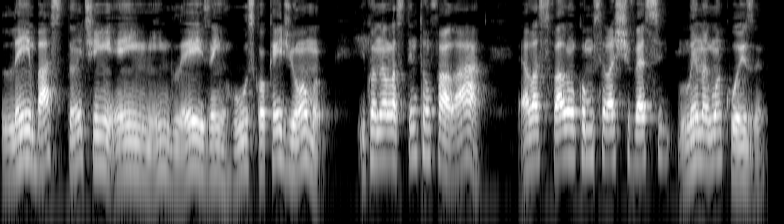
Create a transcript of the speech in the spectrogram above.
leem bastante em, em inglês, em russo, qualquer idioma, e quando elas tentam falar, elas falam como se elas estivessem lendo alguma coisa.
